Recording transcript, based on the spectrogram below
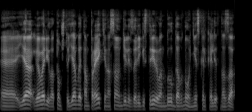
Э, я говорил о том, что я в этом проекте на самом деле зарегистрирован был давно, несколько лет назад.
